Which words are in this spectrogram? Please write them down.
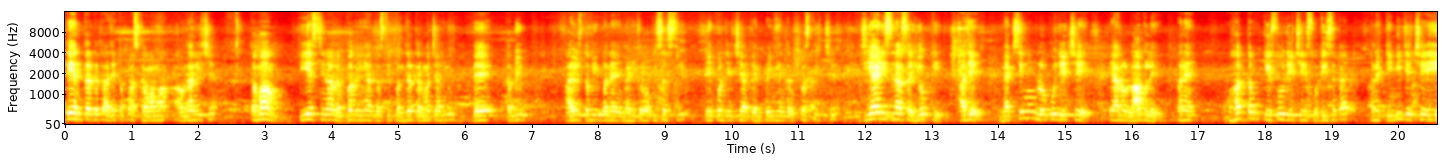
તે અંતર્ગત આજે તપાસ કરવામાં આવનારી છે. તમામ પીએચસીના લગભગ અહીંયા દસથી પંદર કર્મચારીઓ, બે તબીબ આયુષ તબીબ અને મેડિકલ ઓફિસર્સથી એ પણ જે છે આ કેમ્પેઇનની અંદર ઉપસ્થિત છે. જીઆઈડીસીના સહયોગથી આજે મેક્સિમમ લોકો જે છે એ આનો લાભ લઈ અને મહત્તમ કેસો જે છે એ શોધી શકાય અને ટીબી જે છે એ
